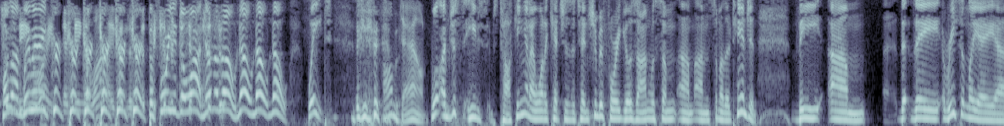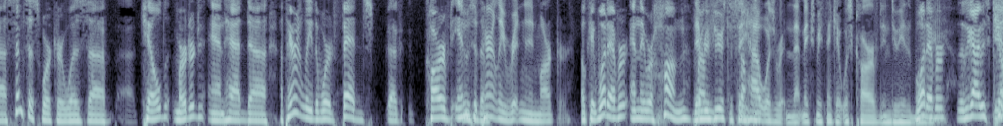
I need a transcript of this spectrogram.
hold on? Wait, wait, wait, Kurt, Kurt, Kurt, Kurt, Kurt, Kurt. Before you go on, no, no, no, no, no, no. Wait. Calm down. Well, I'm just he's talking, and I want to catch his attention before he goes on with some um, on some other tangent. The um, th- they recently a uh, census worker was uh, uh, killed, murdered, and had uh, apparently the word "feds" uh, carved It was into them. apparently written in marker. Okay, whatever, and they were hung. They from refused to say something. how it was written. That makes me think it was carved into his body. Whatever. The guy was killed. The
